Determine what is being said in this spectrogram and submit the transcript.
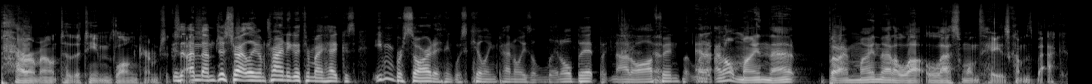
paramount to the team's long term success. I'm, I'm just trying, like, I'm trying to go through my head because even Brassard, I think, was killing penalties a little bit, but not often. But and like, I don't mind that, but I mind that a lot less once Hayes comes back.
